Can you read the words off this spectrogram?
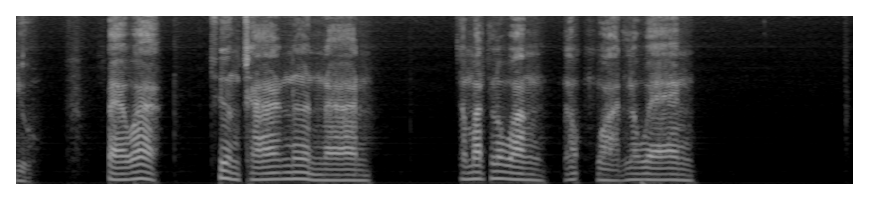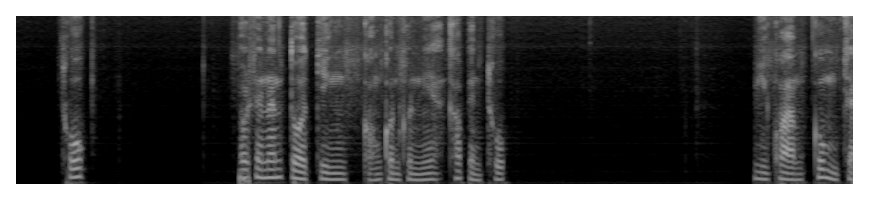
อยู่ แปลว่า เชื่องช้าเนิ่นนานระมัดระวังระหวาดระแวง ทุกข์เพราะฉะนั้นตัวจริงของคนคนนี้เขาเป็นทุกข์ มีความกุ้มใจ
